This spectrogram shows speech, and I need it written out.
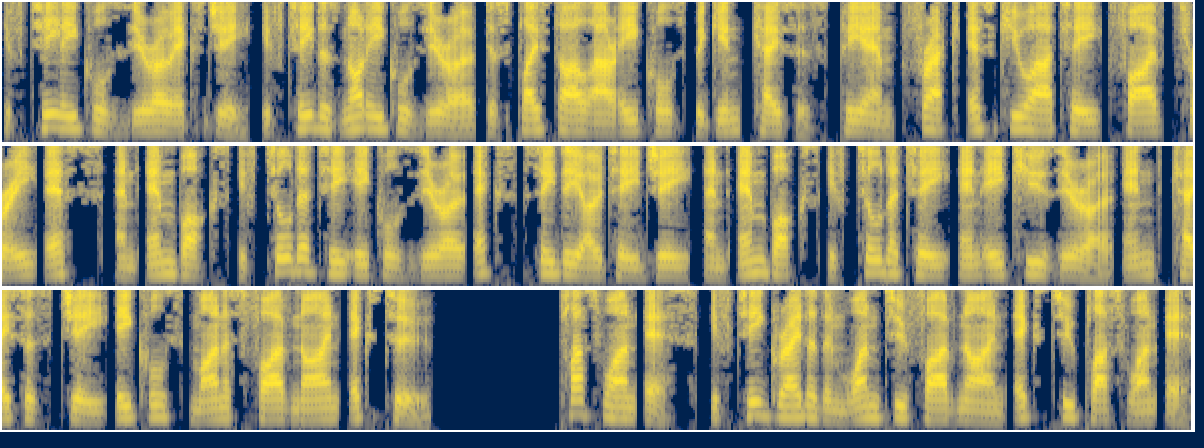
If T equals zero x G if T does not equal zero display style R equals begin cases PM frac SQRT five three S and M box. If tilde T equals zero x CDOT and M box. If tilde T NEQ zero end cases G equals minus five nine x two plus 1 s, if t greater than 1259 x2 plus 1 s,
